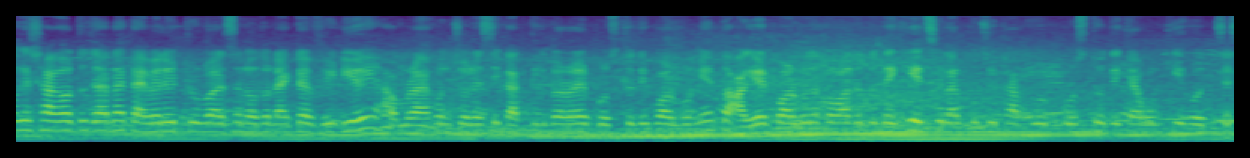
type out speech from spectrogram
সকলকে স্বাগত জানাই ট্রাভেলি ট্যুবার্সের নতুন একটা ভিডিওই আমরা এখন চলে এসেছি কার্তিক লড়াইয়ের প্রস্তুতি পর্ব নিয়ে। তো আগের পর্বে তো তোমাদের তো দেখিয়েছিলাম কিছু ঠাকুর প্রস্তুতি কেমন কি হচ্ছে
